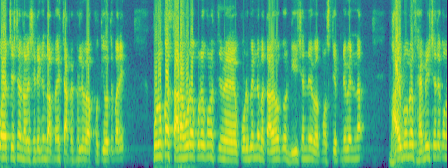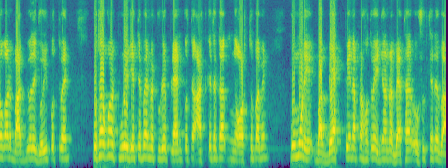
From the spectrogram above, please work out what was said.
করার চেষ্টা নাহলে সেটা কিন্তু আপনাকে চাপে ফেলবে বা ক্ষতি হতে পারে। কোনো কাজ তাড়াহুড়া করে কোনো করবেন না বা তাড়াহুড়া করে ডিসিশন নেবে বা কোনো স্টেপ নেবেন না। ভাই বোন বা ফ্যামিলির সাথে কোনো কারণে বাদ বিবাদে জড়িয়ে পড়তে পারেন। কোথাও কোনো ট্যুরে যেতে পারেন বা ট্যুরে প্ল্যান করতে আটকে থাকা অর্থ পাবেন। কোমরে বা ব্যাক পেন আপনার হতে পারে, এই জন্য আপনার ব্যথার ওষুধ খেতে বা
